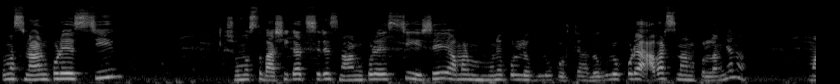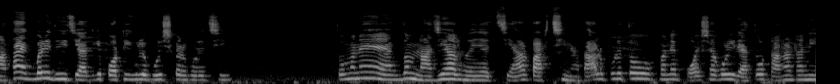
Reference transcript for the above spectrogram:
তোমার স্নান করে এসেছি, সমস্ত বাসি কাজ সেরে স্নান করে এসেছি, এসে আমার মনে পড়ল ওগুলো করতে হবে ওগুলো করে আবার স্নান করলাম জানো? মাথা একবারই ধুয়েছি, আজকে পটিগুলো পরিষ্কার করেছি। তো মানে একদম নাজেহাল হয়ে যাচ্ছি, আর পারছি না। তার উপরে তো মানে পয়সা করির এত টানাটানি,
